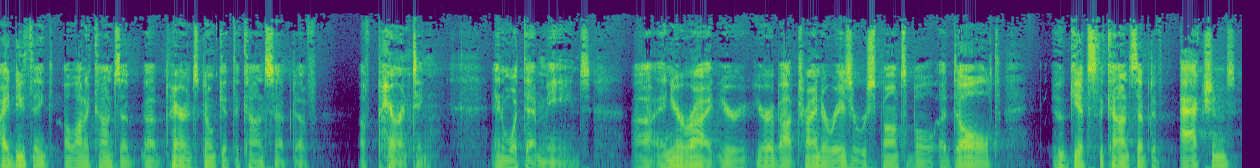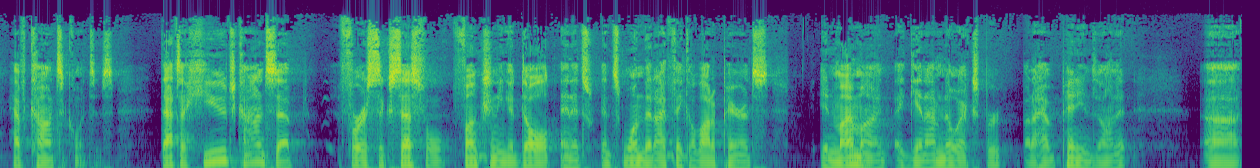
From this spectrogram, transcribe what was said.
I do think a lot of concept uh, parents don't get the concept of of parenting and what that means. Uh, and you're right. You're you're about trying to raise a responsible adult who gets the concept of actions have consequences. That's a huge concept for a successful functioning adult, and it's it's one that I think a lot of parents, in my mind, again, I'm no expert, but I have opinions on it. Well,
